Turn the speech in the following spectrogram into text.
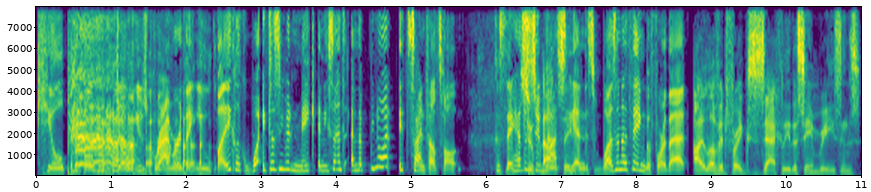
kill people who don't use grammar that you like? Like, what? It doesn't even make any sense. And the, you know what? It's Seinfeld's fault because they had the Soup soup, Nazi. Nazi. and this wasn't a thing before that. I love it for exactly the same reasons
